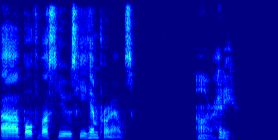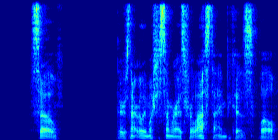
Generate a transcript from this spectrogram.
Uh, both of us use he, him pronouns. Alrighty. So, there's not really much to summarize for last time because, well,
